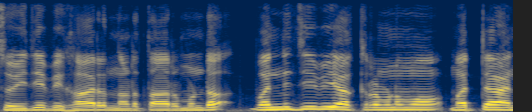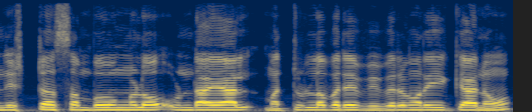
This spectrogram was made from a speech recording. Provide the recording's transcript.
സ്വൈര്യവിഹാരം നടത്താറുമുണ്ട്. വന്യജീവി ആക്രമണമോ മറ്റ് അനിഷ്ട സംഭവങ്ങളോ ഉണ്ടായാൽ മറ്റുള്ളവരെ വിവരമറിയിക്കാനോ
